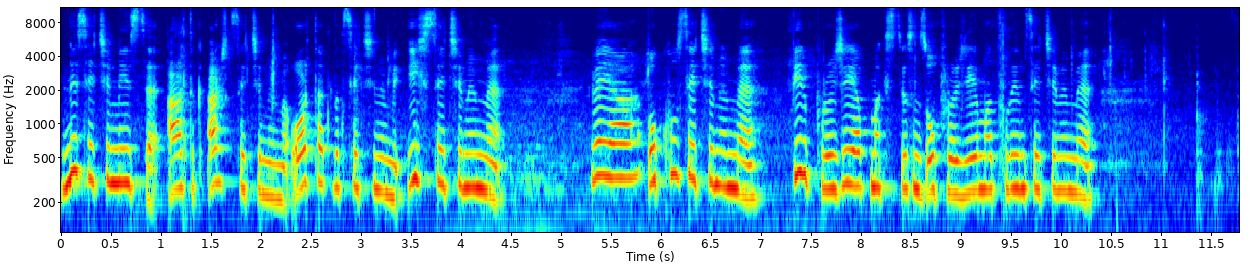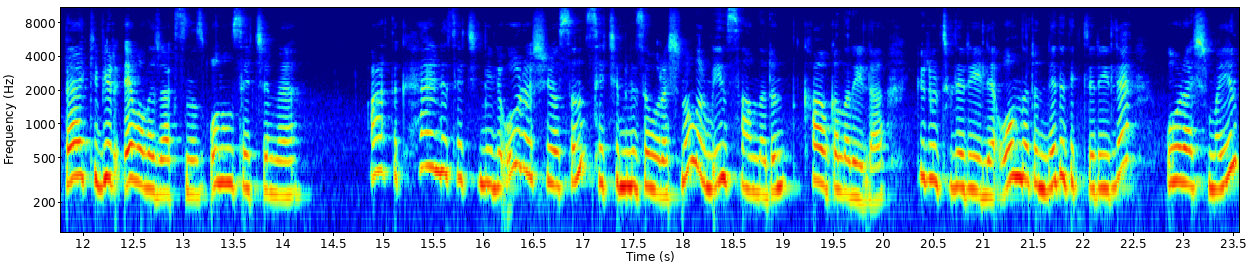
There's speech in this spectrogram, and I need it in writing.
Ne seçimi ise artık aşk seçimi mi, ortaklık seçimi mi, iş seçimi mi veya okul seçimi mi, bir proje yapmak istiyorsunuz o projeye mi atılayım seçimi mi? Belki bir ev alacaksınız onun seçimi. Artık her ne seçimiyle uğraşıyorsanız seçiminize uğraşın olur mu? İnsanların kavgalarıyla, gürültüleriyle, onların ne dedikleriyle uğraşmayın.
